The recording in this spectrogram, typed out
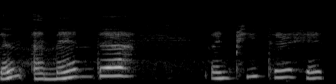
Then Amanda and Peter had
